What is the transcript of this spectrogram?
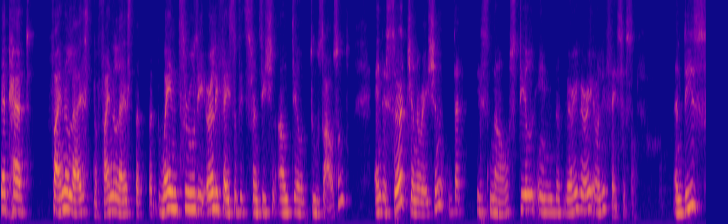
that had finalized, not finalized, but, but went through the early phase of its transition until 2000. And a third generation that is now still in the very, very early phases. And these,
